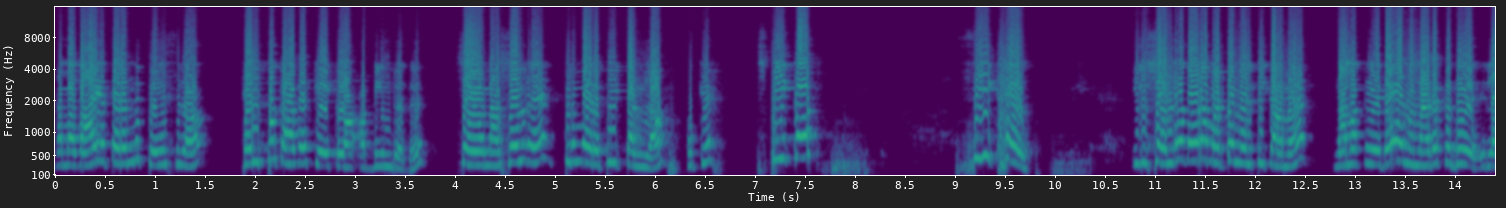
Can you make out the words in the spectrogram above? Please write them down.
நம்ம வாயை திறந்து பேசலாம். ஹெல்ப்புக்காக கேட்கலாம் அப்படின்றது. சோ நான் சொல்றேன் திரும்ப ரிப்பீட் பண்ணலாம் okay speak up seek help இது சொல்றதோட மட்டும் நிறுத்திக்காம நமக்கு ஏதோ ஒண்ணு நடக்குது இல்ல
